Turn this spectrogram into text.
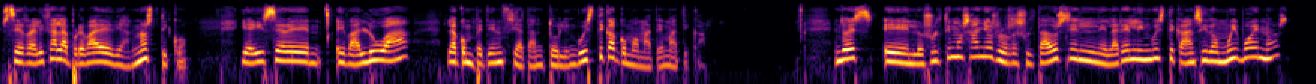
se realiza la prueba de diagnóstico y ahí se evalúa la competencia tanto lingüística como matemática. Entonces, en los últimos años los resultados en el área lingüística han sido muy buenos,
